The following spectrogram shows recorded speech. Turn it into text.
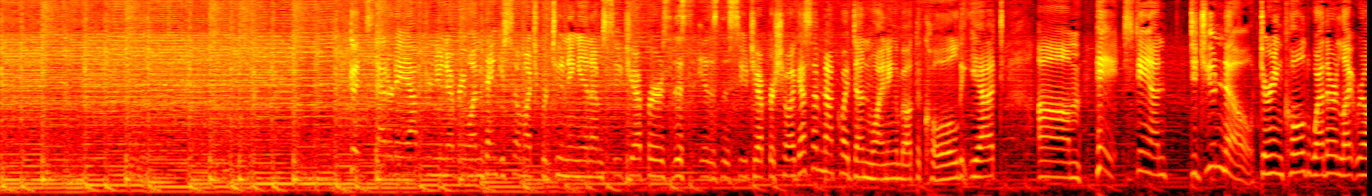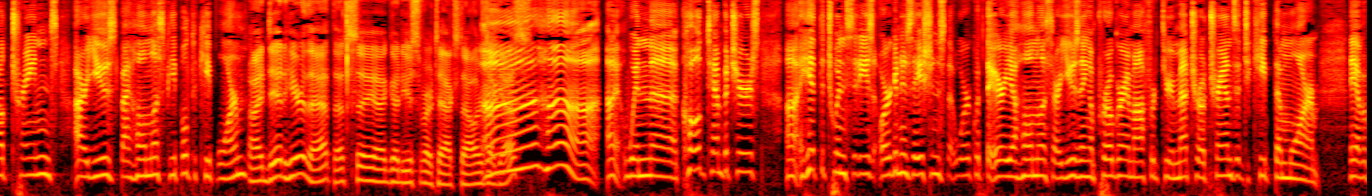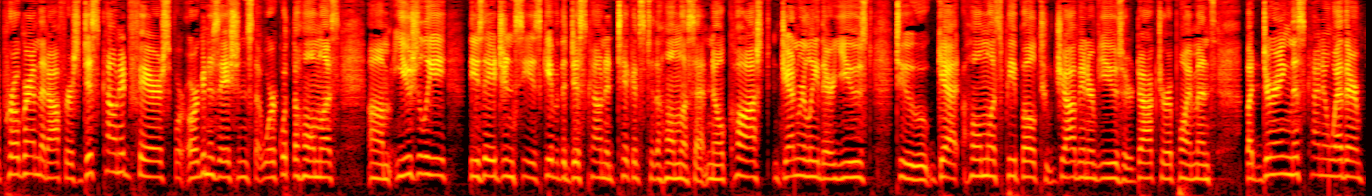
afternoon, everyone. Thank you so much for tuning in. I'm Sue Jeffers. This is the Sue Jeffers Show. I guess I'm not quite done whining about the cold yet. Um, hey, Stan, did you know during cold weather, light rail trains are used by homeless people to keep warm? I did hear that. That's a, uh good use of our tax dollars, I guess. Uh, when the cold temperatures uh, hit the Twin Cities, organizations that work with the area homeless are using a program offered through Metro Transit to keep them warm. They have a program that offers discounted fares for organizations that work with the homeless. Um, usually, these agencies give the discounted tickets to the homeless at no cost. Generally, they're used to get homeless people to job interviews or doctor appointments. But during this kind of weather,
